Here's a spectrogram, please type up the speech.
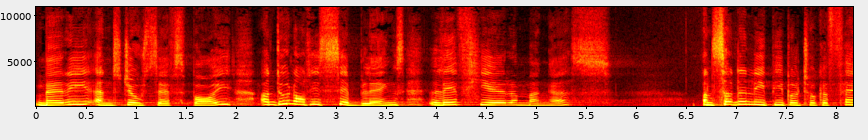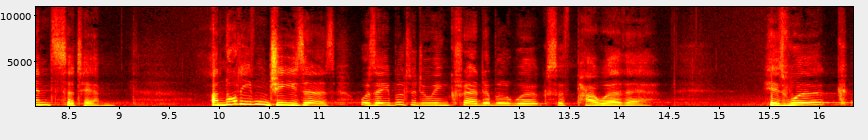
Mary and Joseph's boy, and do not his siblings live here among us? And suddenly people took offense at him. And not even Jesus was able to do incredible works of power there. His work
